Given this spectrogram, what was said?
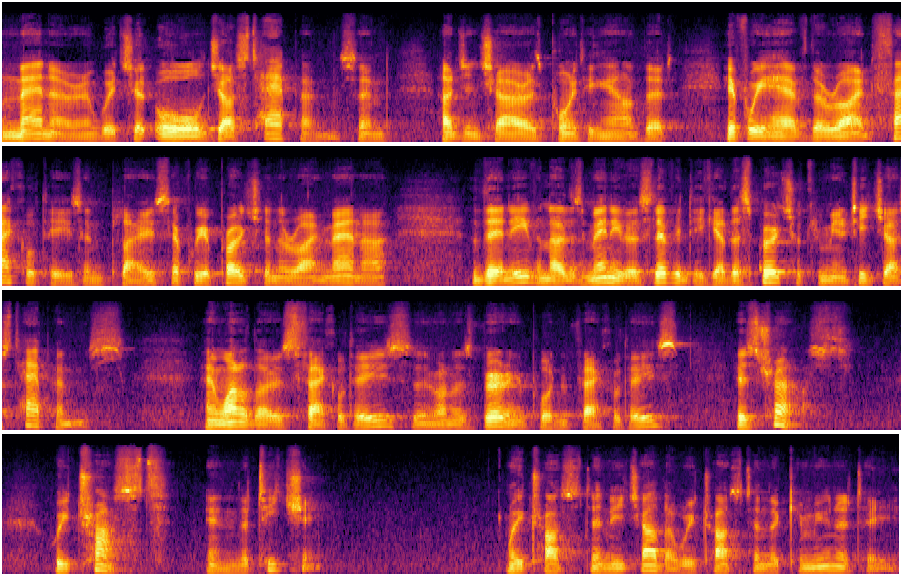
manner in which it all just happens. And Ajahn Chah is pointing out that if we have the right faculties in place, if we approach in the right manner, then even though there's many of us living together, spiritual community just happens. And one of those faculties, one of those very important faculties, is trust. We trust in the teaching. We trust in each other, we trust in the community,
